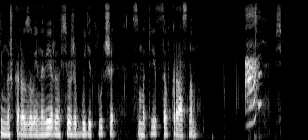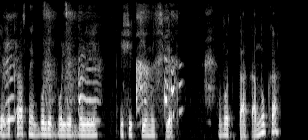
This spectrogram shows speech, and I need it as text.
немножко розовый, наверное, все же будет лучше смотреться в красном. Все же красный более, более, более эффективный цвет. Вот так. А ну-ка.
